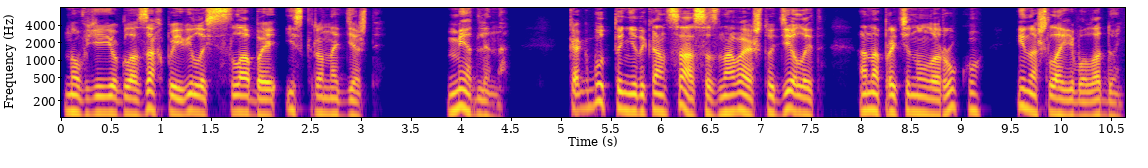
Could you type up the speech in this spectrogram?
но в ее глазах появилась слабая искра надежды. Медленно. Как будто не до конца осознавая, что делает, она протянула руку и нашла его ладонь.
